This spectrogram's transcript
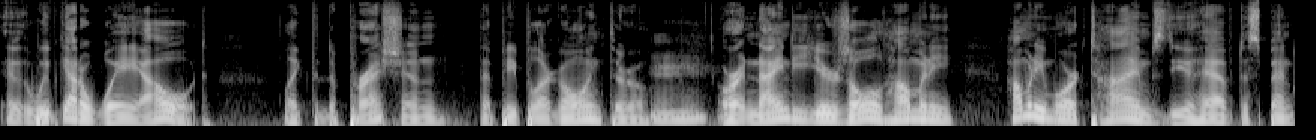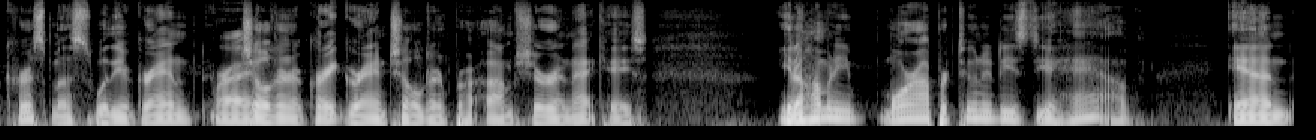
it, we've got a way out, like the depression that people are going through. Mhm. Or at 90 years old, how many how many more times do you have to spend Christmas with your grandchildren or great grandchildren? I'm sure in that case, you know how many more opportunities do you have? And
